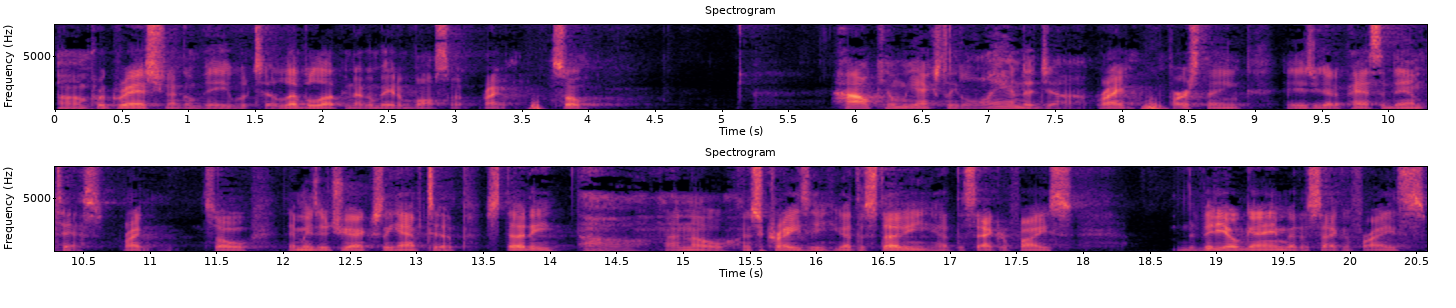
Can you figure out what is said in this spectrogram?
um, progress. You're not gonna be able to level up. You're not gonna be able to boss up, right? So, how can we actually land a job, right? First thing is you got to pass the damn test, right? So that means that you actually have to study. Oh, I know it's crazy. You got to study, you have to sacrifice the video game, you got to sacrifice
